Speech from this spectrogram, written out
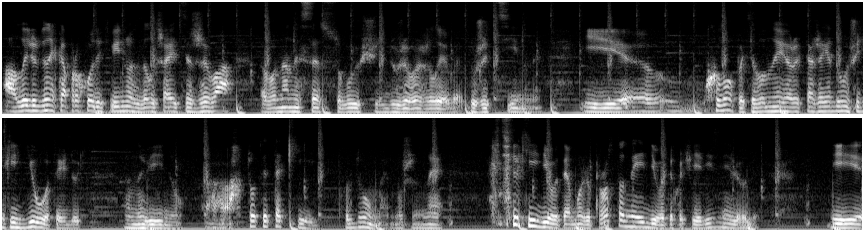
Але людина, яка проходить війну, залишається жива, вона несе з собою щось дуже важливе, дуже цінне. І е, хлопець, головний герой, каже: я думаю, що тільки ідіоти йдуть на війну. А, хто ти такий? Подумай, може, не тільки ідіоти, а може просто не ідіоти, хоч є різні люди. І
